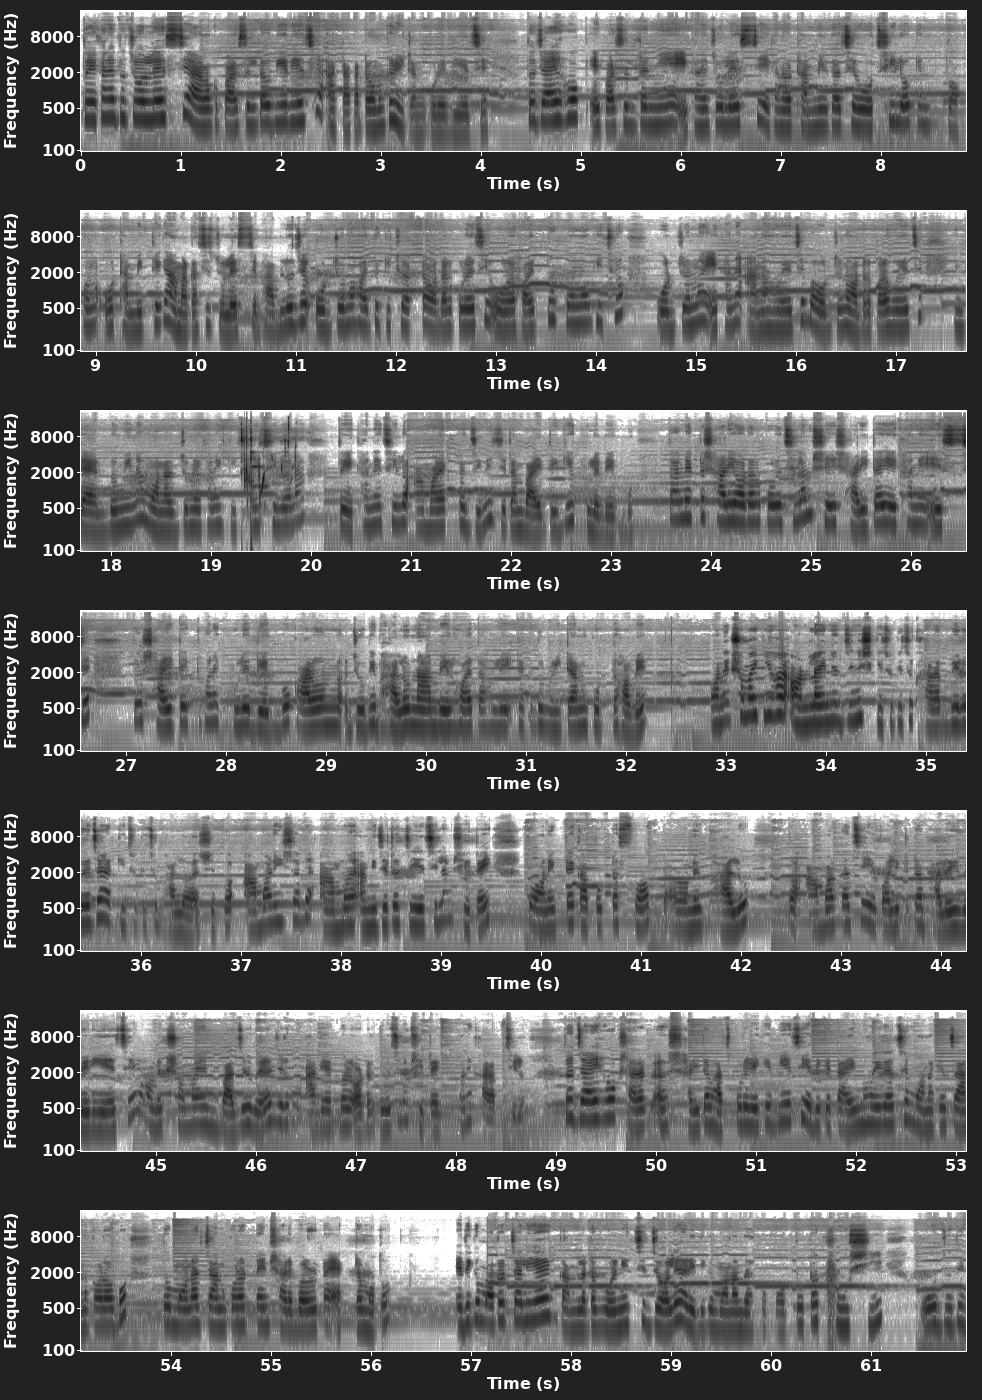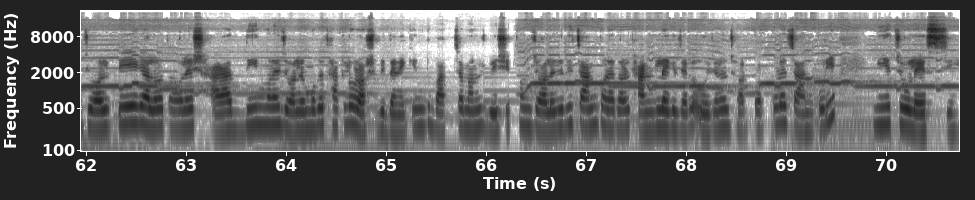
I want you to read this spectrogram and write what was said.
তো এখানে তো চলে এসেছি আর আমাকে পার্সেলটাও দিয়ে দিয়েছে আর টাকাটাও আমাকে রিটার্ন করে দিয়েছে। তো যাই হোক, এই পার্সেলটা নিয়ে এখানে চলে এসেছি। এখানে ওর ঠাম্মির কাছে ও ছিল, কিন্তু তখন ও ঠাম্মির থেকে আমার কাছে চলে এসেছে। ভাবলো যে ওর জন্য হয়তো কিছু একটা অর্ডার করেছি, ওর হয়তো কোনো কিছু ওর জন্য এখানে আনা হয়েছে বা ওর জন্য অর্ডার করা হয়েছে, কিন্তু একদমই না, মনার জন্য এখানে কিছুই ছিল না। তো এখানে ছিল আমার একটা জিনিস যেটা আমি বাড়িতে গিয়ে খুলে দেখব। তো আমি একটা শাড়ি অর্ডার করেছিলাম, সেই শাড়িটাই এখানে এসছে। তো শাড়িটা একটুখানি খুলে দেখব। কারণ যদি ভালো না বের হয়, তাহলে এটাকে তো রিটার্ন করতে হবে। অনেক সময় কি হয় অনলাইনের জিনিস কিছু কিছু খারাপ বের হয়ে যায় আর কিছু কিছু ভালো আসে। তো আমার হিসাবে আমার আমি যেটা চেয়েছিলাম সেটাই। তো অনেকটাই কাপড়টা সফট আর অনেক ভালো। তো আমার কাছে এই কোয়ালিটিটা ভালোই বেরিয়েছে। অনেক সময় বাজেও বেরোয়। যেরকম আগে একবার অর্ডার করেছিলাম, সেটা একটুখানি খারাপ ছিল। তো যাই হোক, সারা শাড়িটা ভাজ করে রেখে দিয়েছি। এদিকে টাইম হয়ে গেছে, মনাকে চান করাবো। তো মনার চান করার টাইম সাড়ে বারোটা একটা মতো। এদিকে মোটর চালিয়ে গামলাটা ভরে নিচ্ছি জলে, আর এদিকে মনা দেখো কতটা খুশি। ও যদি জল পেয়ে গেল, তাহলে সারাদিন মানে জলের মধ্যে থাকলে ওর অসুবিধা নেই। কিন্তু বাচ্চা মানুষ বেশিক্ষণ জলে যদি চান করে, তাহলে ঠান্ডা লেগে যাবে, ওই জন্য ঝটপট করে চান করিয়ে নিয়ে চলে এসেছি।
